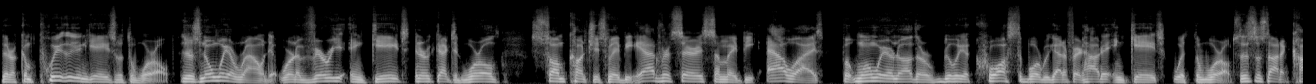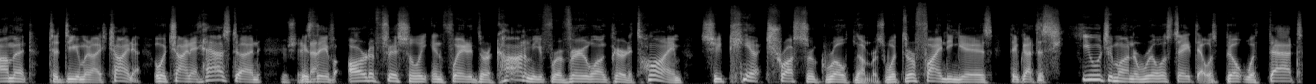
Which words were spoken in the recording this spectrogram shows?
that are completely engaged with the world. There's no way around it. We're in a very engaged, interconnected world. Some countries may be adversaries, some may be allies, but one way or another, really across the board, we got to figure out how to engage with the world. So this is not a comment to demonize China. What China has done Appreciate is that. they've artificially inflated their economy for a very long period of time. So you can't trust their growth numbers. What they're finding is they've got this huge amount of real estate that was built with debt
